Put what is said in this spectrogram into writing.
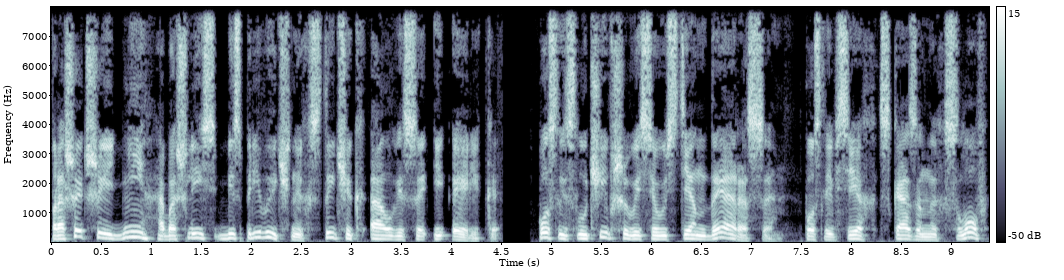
Прошедшие дни обошлись без привычных стычек Алвиса и Эрика. После случившегося у стен Деароса, после всех сказанных слов,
